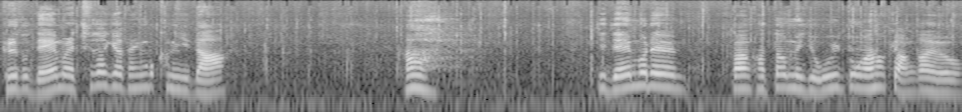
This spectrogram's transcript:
그래도 내일 모레 추석이어서 행복합니다. 아 이제 내일 모레만 갔다 오면 이제 5일 동안 학교 안 가요.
